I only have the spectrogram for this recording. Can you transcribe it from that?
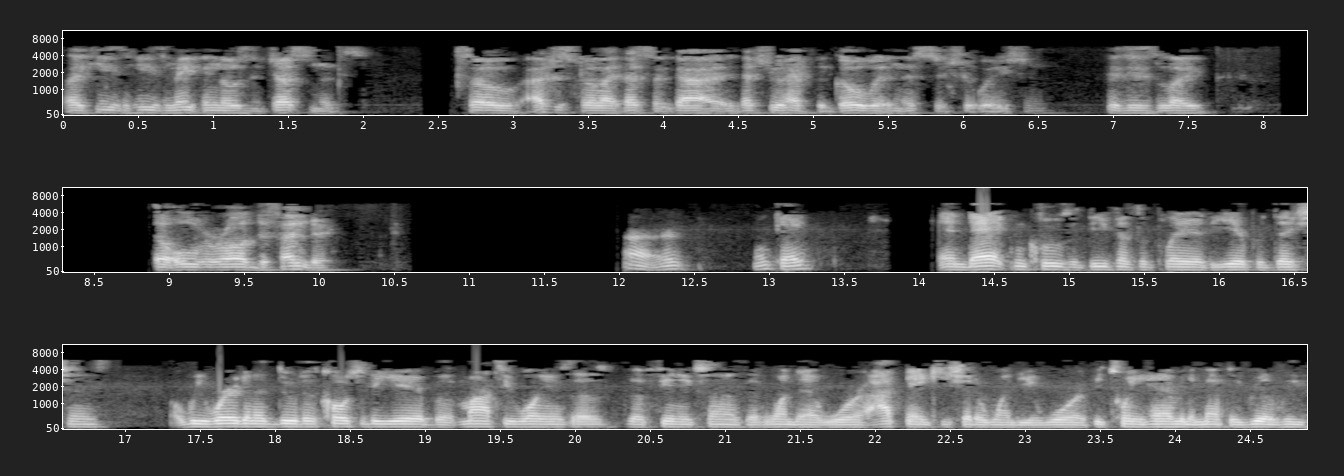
Like he's he's making those adjustments. So I just feel like that's a guy that you have to go with in this situation because he's like the overall defender. All right, okay. And that concludes the defensive player of the year predictions. We were gonna do the coach of the year, but Monty Williams of the Phoenix Suns that won that award. I think he should have won the award between him and the Memphis Grizzlies,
